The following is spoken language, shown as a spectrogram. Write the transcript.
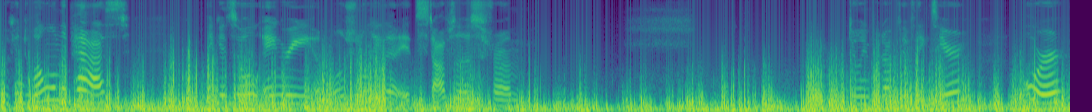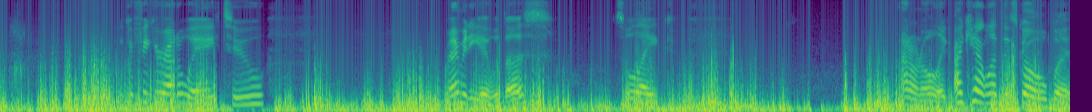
we can dwell on the past and get so angry emotionally that it stops us from doing productive things here, or we can figure out a way to remedy it with us. So, like, I don't know, like, I can't let this go, but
